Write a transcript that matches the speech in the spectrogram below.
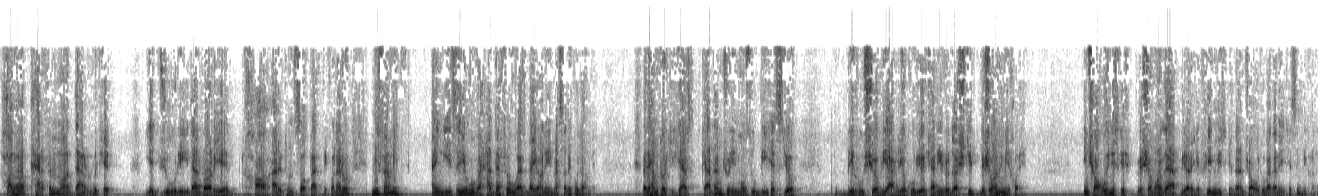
حالا حرف مادر رو که یه جوری درباره خواهرتون صحبت می‌کنه رو می‌فهمید انگیزه او و هدف او از بیان این مسئله کدامه. ولی همطور که کردم چون این موضوع بیهسی و بیهوشی و بیعقلی و کوری و کری رو داشتید به شما نمی‌خوره. این چاقویی نیست که به شما درد بیاره که فیلمی است که دارن چاقو تو بدن کسی می‌کنه.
